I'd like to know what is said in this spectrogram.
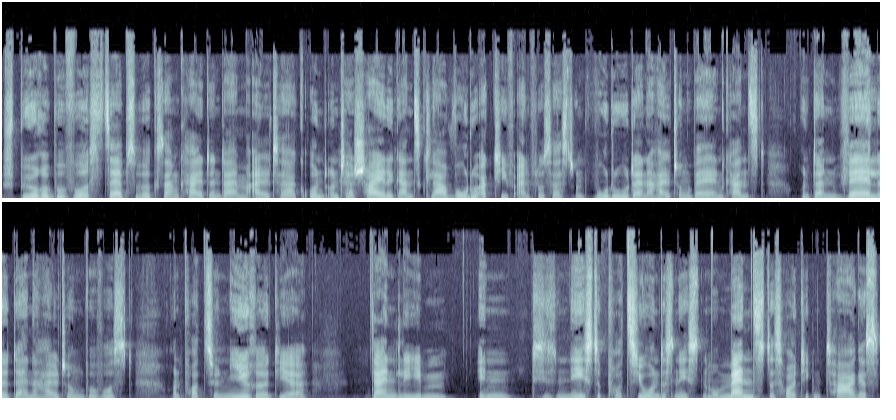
Spüre bewusst Selbstwirksamkeit in deinem Alltag und unterscheide ganz klar, wo du aktiv Einfluss hast und wo du deine Haltung wählen kannst. Und dann wähle deine Haltung bewusst und portioniere dir dein Leben in diese nächste Portion des nächsten Moments, des heutigen Tages,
